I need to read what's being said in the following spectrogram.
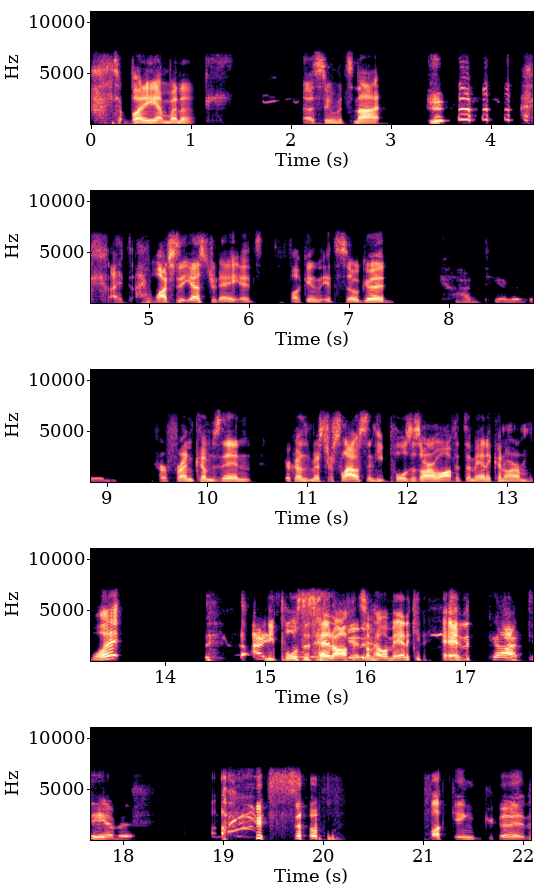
buddy, I'm gonna assume it's not. I, I watched it yesterday. It's fucking. It's so good. God damn it, dude. Her friend comes in. Here comes Mr. Slouse, and he pulls his arm off. It's a mannequin arm. What? And he pulls his head off. It's somehow a mannequin head. God damn it. it's so fucking good.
